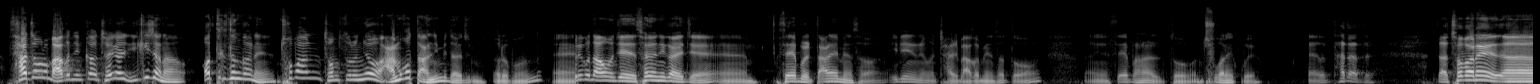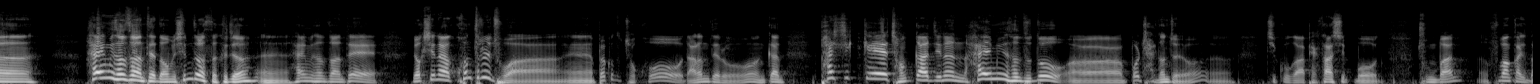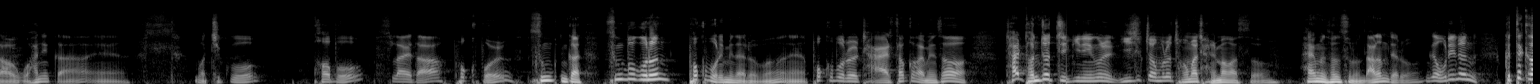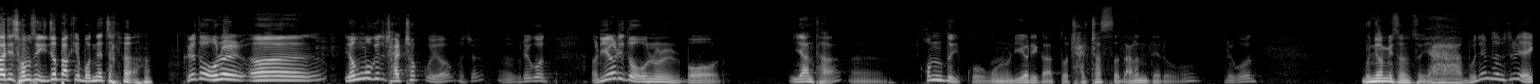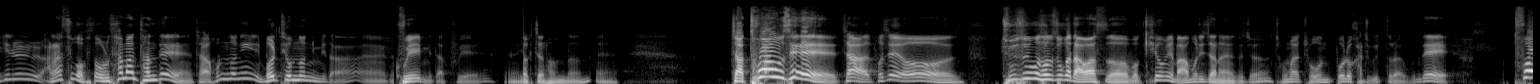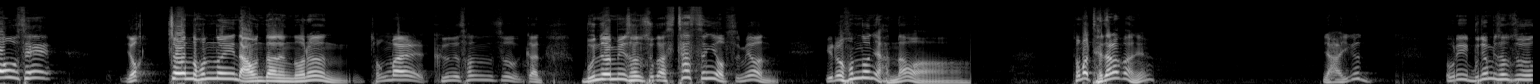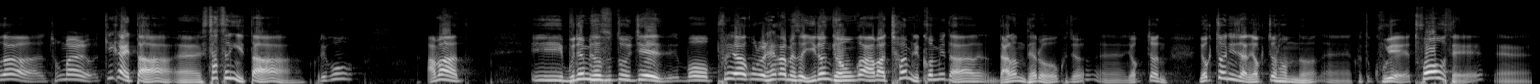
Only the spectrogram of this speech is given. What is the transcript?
4점으로 막으니까 저희가 이기잖아. 어떻게든 간에 초반 점수는요 아무것도 아닙니다 요즘 여러분. 예. 그리고 나온 이제 서현이가 이제 예, 세이브를 따내면서 1이닝을 잘 막으면서 또 예, 세이브 하나를 또 추가를 했고요. 예, 타자들. 자 초반에 어, 하영민 선수한테 너무 힘들었어, 그죠? 예, 하영민 선수한테 역시나 컨트롤 좋아, 예, 뺄것도 좋고 나름대로. 그러니까 80개 전까지는 하영민 선수도 어, 볼 잘 던져요. 어, 직구가 140 뭐 중반 어, 후반까지 나오고 하니까 예. 뭐 직구 커브, 슬라이더, 포크볼, 승 그러니까 승부구는 포크볼입니다, 여러분. 예, 포크볼을 잘 섞어가면서 잘 던졌지 기닝을 20점으로 정말 잘 막았어. 하영민 선수는 나름대로. 그러니까 우리는 그때까지 점수 2점밖에 못 냈잖아. 그래도 오늘 어, 영목이도 잘 쳤고요, 그죠? 어, 그리고 어, 리얼이도 오늘 뭐 이안타 어, 홈도 있고 오늘 리얼이가 또 잘 쳤어 나름대로 그리고 문현미 선수 야 문현미 선수를 얘기를 안 할 수가 없어 오늘 3안타인데 자 홈런이 멀티 홈런입니다 예, 9회입니다 9회 예, 역전 홈런 예. 자 투아웃에 자 보세요 주승우 선수가 나왔어. 뭐 키움의 마무리잖아요. 그죠? 정말 좋은 볼을 가지고 있더라고. 근데 투아웃에 역전 홈런이 나온다는 거는 정말 그 선수 그러니까 문현민 선수가 스타성이 없으면 이런 홈런이 안 나와. 정말 대단한 거 아니에요? 야 이거 우리 문현민 선수가 정말 끼가 있다. 예, 스타성이 있다. 그리고 아마 이 문현민 선수도 이제 뭐 프레야구를 해가면서 이런 경우가 아마 처음일 겁니다. 나름대로 그죠? 예, 역전 역전이잖아 역전 홈런. 예, 그것도 9회 투아웃에. 예.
